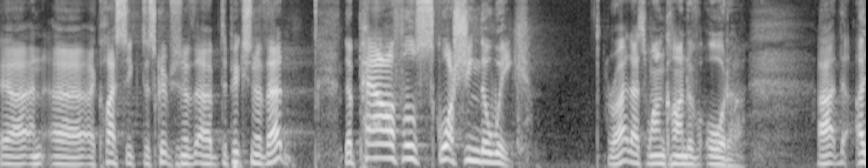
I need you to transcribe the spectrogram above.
uh, an, uh, a classic description of uh, depiction of that. The powerful squashing the weak. Right, that's one kind of order. Uh, uh,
